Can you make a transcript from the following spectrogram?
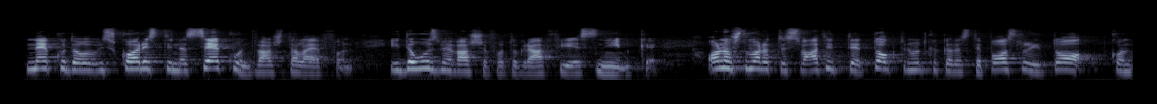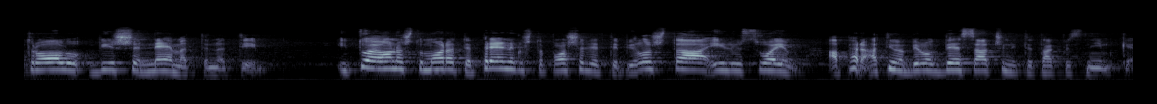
neko da iskoristi na sekund vaš telefon i da uzme vaše fotografije, snimke. Ono što morate shvatiti, tog trenutka kada ste poslali to, kontrolu više nemate na tim. I to je ono što morate pre nego što pošaljete bilo šta ili u svojim aparatima bilo gde sačinite takve snimke.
